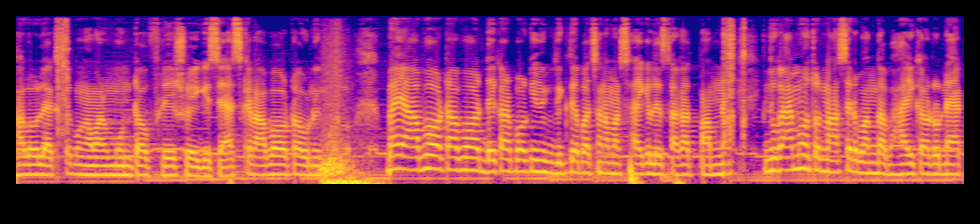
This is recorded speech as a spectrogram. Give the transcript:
ভালো লাগছে এবং আমার মনটাও ফ্রেশ হয়ে গেছে। আজকের আবহাওয়াটা অনেক ভালো। ভাই আবহাওয়াটা আবহাওয়া দেখার পর কিন্তু দেখতে পাচ্ছেন আমার সাইকেলের চাকাত পাম নাই। কিন্তু আমিও তো নাচের বান্ধা ভাই, কারণ এক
